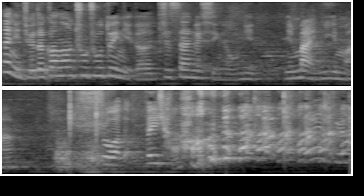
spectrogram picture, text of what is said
那你觉得刚刚猪猪对你的这三个形容，你你满意吗？说的非常好。我也觉得，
